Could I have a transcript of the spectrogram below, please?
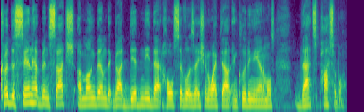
Could the sin have been such among them that God did need that whole civilization wiped out, including the animals? That's possible.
